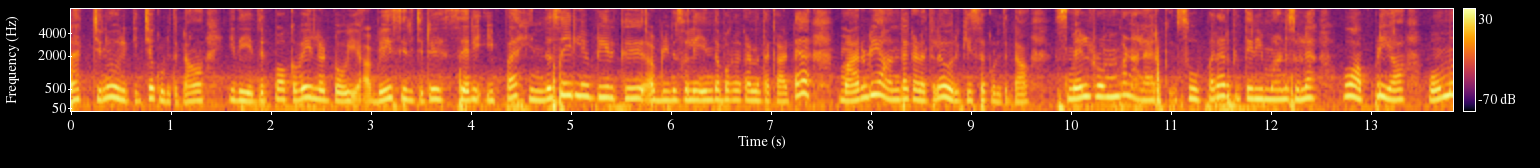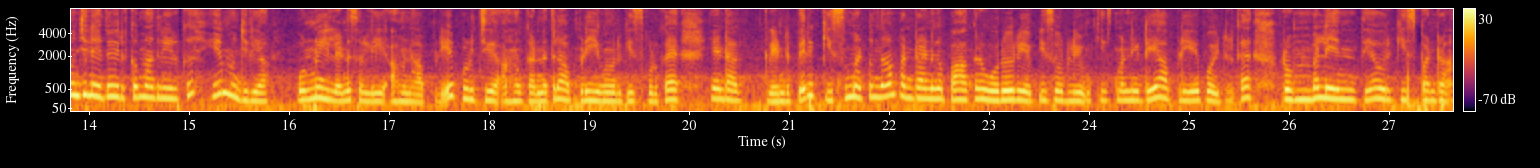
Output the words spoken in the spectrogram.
நச்சுன்னு ஒரு கிச்சை கொடுத்துட்டான். இதை எதிர்பார்க்கவே இல்லை டோய். அப்படியே சிரிச்சிட்டு சரி இப்போ இந்த சைடில் எப்படி இருக்குது அப்படின்னு சொல்லி இந்த பக்கம் கணத்தை காட்ட மறுபடியும் அந்த கணத்தில் ஒரு கிஸ்ஸை கொடுத்துட்டான். ஸ்மெல் ரொம்ப நல்லா இருக்குது சூப்பராக இருக்குது தெரியுமான்னு சொல்ல ஓ அப்படியா? ஓ மூஞ்சில் ஏதோ இருக்க மாதிரி இருக்குது ஏன் மூஞ்சிலியா? ஒன்றும் இல்லைன்னு சொல்லி அவனை அப்படியே பிடிச்சி அவன் கன்னத்தில் அப்படி இவன் ஒரு கிஸ் கொடுக்க ஏன்டா ரெண்டு பேரும் கிஸ் மட்டும்தான் பண்ணுறானுங்க பார்க்குற ஒரு ஒரு எபிசோட்லேயும் கிஸ் பண்ணிகிட்டே அப்படியே போயிட்டுருக்க. ரொம்ப லென்த்தியாக ஒரு கிஸ் பண்ணுறான்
